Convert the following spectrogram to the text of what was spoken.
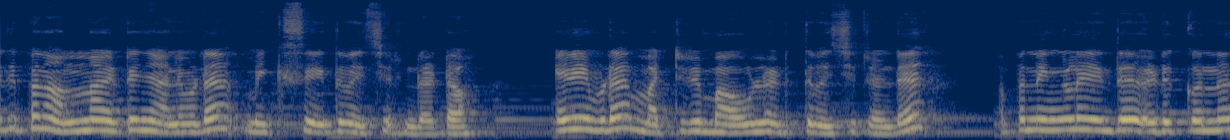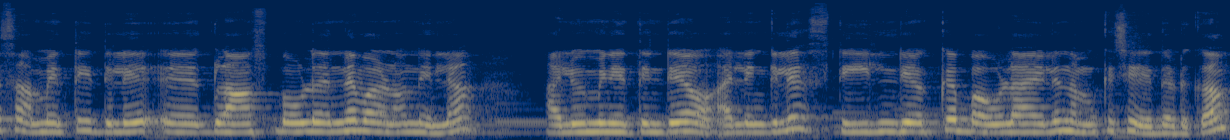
ഇതിപ്പോൾ നന്നായിട്ട് ഞാനിവിടെ മിക്സ് ചെയ്ത് വെച്ചിട്ടുണ്ട് കേട്ടോ. ഇനി ഇവിടെ മറ്റൊരു ബൗൾ എടുത്ത് വെച്ചിട്ടുണ്ട്. അപ്പം നിങ്ങൾ ഇത് എടുക്കുന്ന സമയത്ത് ഇതിൽ ഗ്ലാസ് ബൗൾ തന്നെ വേണമെന്നില്ല. അലൂമിനിയത്തിന്റെയോ അല്ലെങ്കിൽ സ്റ്റീലിന്റെയോ ഒക്കെ ബൗളായാലും നമുക്ക് ചെയ്തെടുക്കാം.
